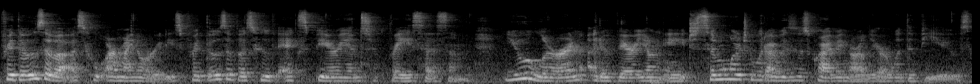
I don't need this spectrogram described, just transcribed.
for those of us who are minorities, for those of us who've experienced racism, you learn at a very young age, similar to what I was describing earlier with the views,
